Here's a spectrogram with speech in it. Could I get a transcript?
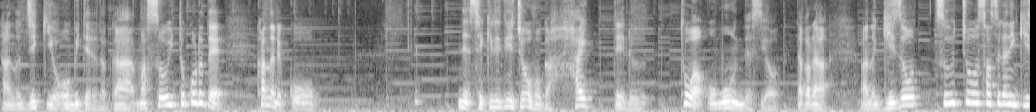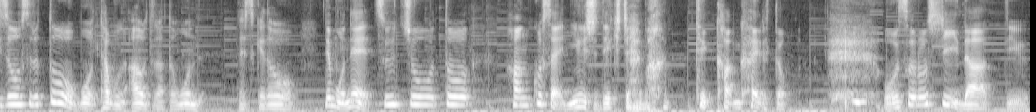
あの時期を帯びてるとか、まあ、そういうところでかなりこうねセキュリティ情報が入ってるとは思うんですよ。だから、あの偽造、通帳をさすがに偽造すると、もう多分アウトだと思うんですけど、でもね、通帳とハンコさえ入手できちゃえばって考えると 恐ろしいなっていう。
